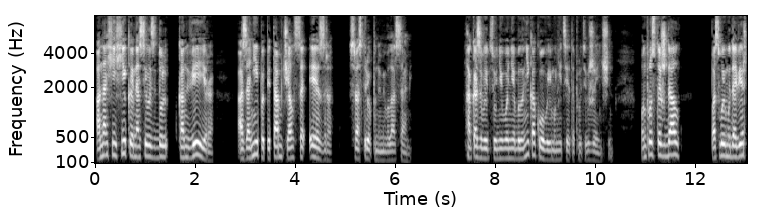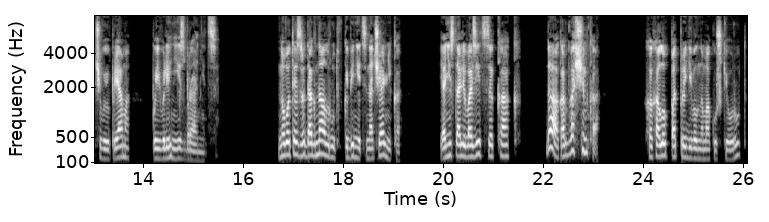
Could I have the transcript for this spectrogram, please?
она хихикая носилась вдоль конвейера, а за ней по пятам мчался Эзра с растрепанными волосами. Оказывается, у него не было никакого иммунитета против женщин. Он просто ждал, по-своему доверчиво и упрямо, появления избранницы. Но вот Эзра догнал Рут в кабинете начальника, и они стали возиться как... Да, как два щенка. Хохолок подпрыгивал на макушке у Рут,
